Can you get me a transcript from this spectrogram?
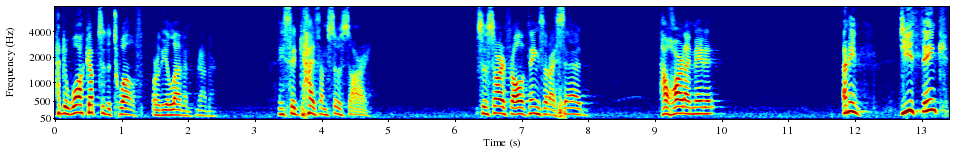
had to walk up to the 12, or the 11, rather. And he said, Guys, I'm so sorry so sorry for all the things that I said, how hard I made it. I mean, do you think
